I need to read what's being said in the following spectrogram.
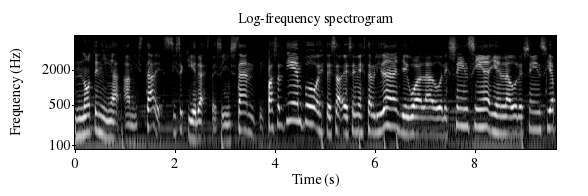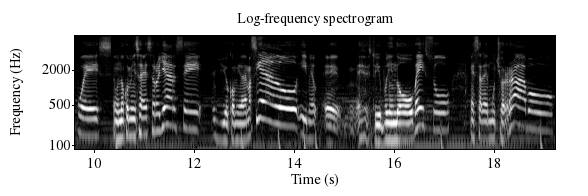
no tenía amistades, si se quiere, hasta ese instante. Pasa el tiempo, esta, esa, esa inestabilidad llegó a la adolescencia y en la adolescencia pues uno comienza a desarrollarse, yo comía demasiado y me eh, estoy poniendo obeso, me sale mucho rabo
